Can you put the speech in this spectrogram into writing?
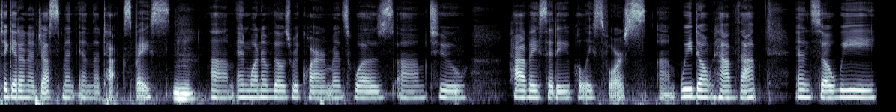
to get an adjustment in the tax base. Um, and one of those requirements was um, to have a city police force. Um, we don't have that. And so, we,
